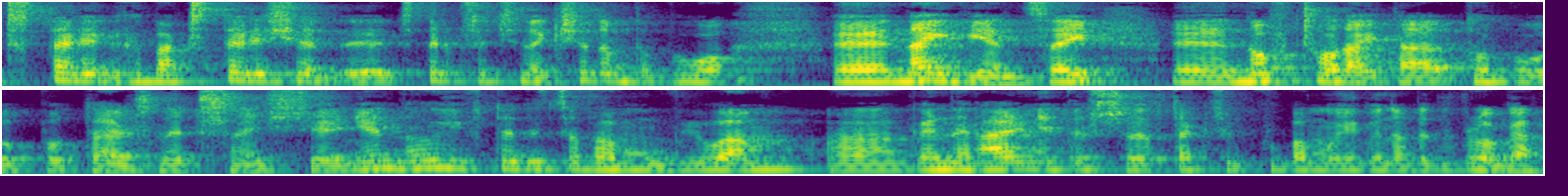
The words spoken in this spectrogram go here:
4, chyba 4,7 4,7 to było najwięcej. No wczoraj ta, to było potężne trzęsienie. No i wtedy, co Wam mówiłam, generalnie też w trakcie chyba mojego nawet vloga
